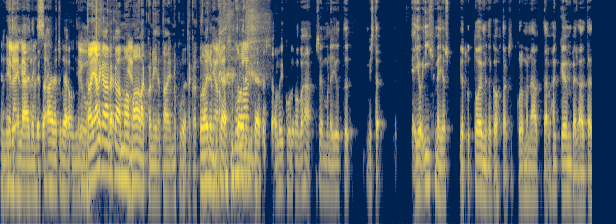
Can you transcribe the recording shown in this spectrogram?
niin, eläinten kanssa. Aina tulee ongelmia. Tai älkää ainakaan maa maalakko niitä tai nukuttako. Toinen, mikä, toinen on... mikä tässä oli kuulemma vähän semmoinen juttu, mistä ei ole ihme, jos jotkut toimintakohtaukset kuulemma näyttää vähän kömpelöltä.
